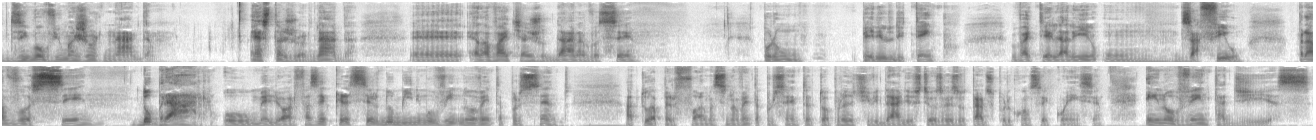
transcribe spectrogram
desenvolvi uma jornada. Esta jornada, é, ela vai te ajudar a você por um período de tempo, vai ter ali um desafio para você dobrar, ou melhor, fazer crescer no mínimo 20, 90% a tua performance, 90% a tua produtividade e os teus resultados por consequência em 90 dias,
